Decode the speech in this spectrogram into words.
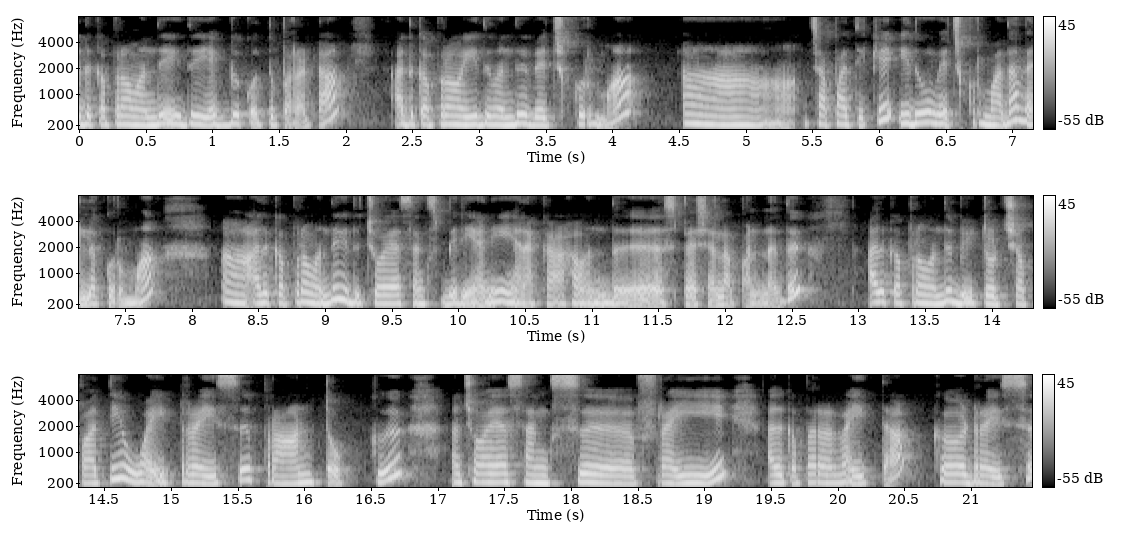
அதுக்கப்புறம் வந்து இது எக்கு கொத்து பரோட்டா அதுக்கப்புறம் இது வந்து வெஜ் குருமா சப்பாத்திக்கு இதுவும் வெஜ் குருமா தான் வெள்ளை குருமா. அதுக்கப்புறம் வந்து இது சோயா சங்ஸ் பிரியாணி எனக்காக வந்து ஸ்பெஷலாக பண்ணது. அதுக்கப்புறம் வந்து beetroot chapati white rice prawn தொக்கு சோயா சங்ஸு ஃப்ரை அதுக்கப்புறம் ரைத்தா கர்ட் ரைஸு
